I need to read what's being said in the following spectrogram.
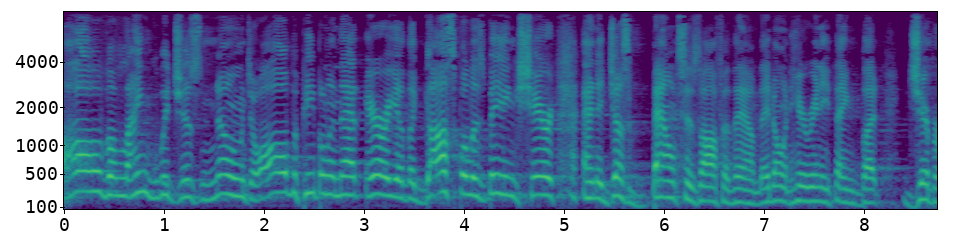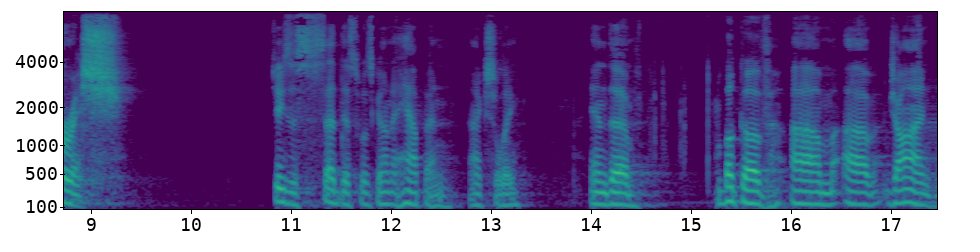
all the languages known to all the people in that area, the gospel is being shared and it just bounces off of them. They don't hear anything but gibberish. Jesus said this was going to happen, actually. In the book of um, uh, John,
